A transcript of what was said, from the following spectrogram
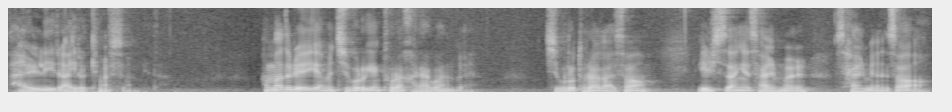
알리라 이렇게 말씀합니다. 한마디로 얘기하면 집으로 그냥 돌아가라고 하는 거예요. 집으로 돌아가서 일상의 삶을 살면서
